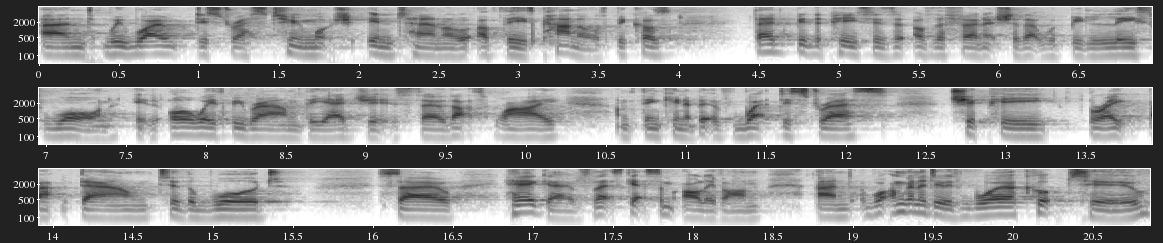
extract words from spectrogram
and we won't distress too much internal of these panels because they'd be the pieces of the furniture that would be least worn. It'd always be round the edges. So that's why I'm thinking a bit of wet distress, chippy, break back down to the wood. So here goes, let's get some olive on. And what I'm gonna do is work up to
